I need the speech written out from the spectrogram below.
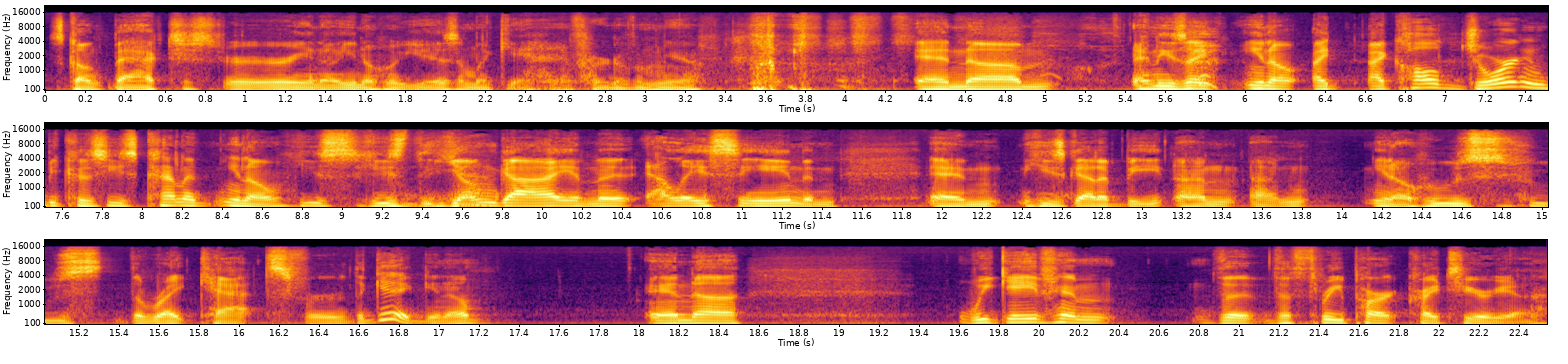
Skunk Baxter. You know, you know who he is." I'm like, "Yeah, I've heard of him. Yeah." and um, and he's like, you know, I, I called Jordan because he's kind of, you know, he's he's the young guy in the LA scene, and and he's got a beat on on you know who's who's the right cats for the gig, you know, and uh, we gave him the the three part criteria.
